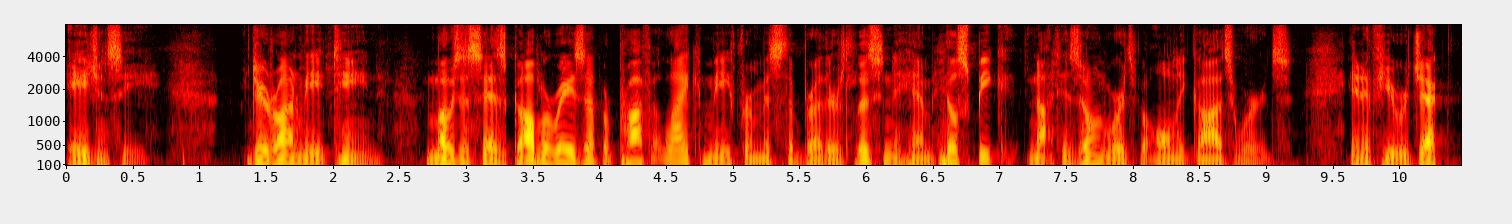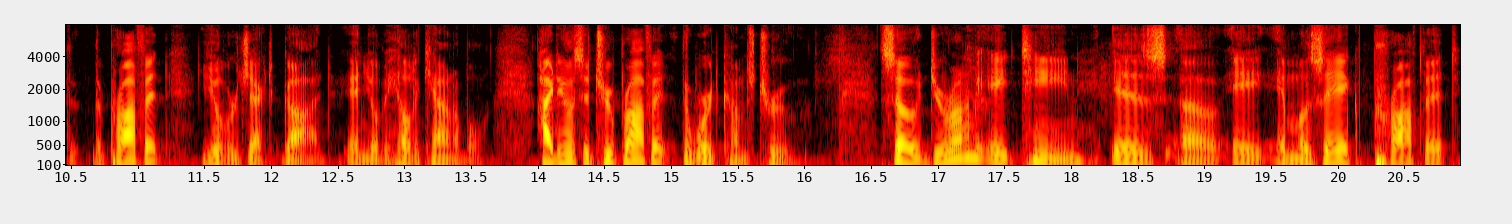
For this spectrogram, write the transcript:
agency. Deuteronomy 18. Moses says, God will raise up a prophet like me from midst the brothers. Listen to him. He'll speak not his own words, but only God's words. And if you reject the prophet, you'll reject God and you'll be held accountable. How do you know it's a true prophet? The word comes true. So Deuteronomy 18 is uh, a, a Mosaic prophet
